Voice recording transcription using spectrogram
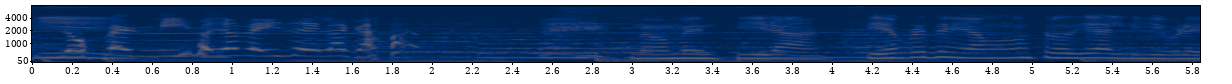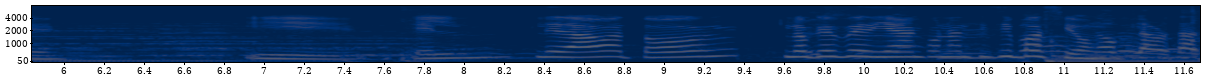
y Los permisos, ya me hice de la casa. no mentira. Siempre teníamos nuestro día libre y él le daba todo lo que pedían con anticipación. No, claro, o sea,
